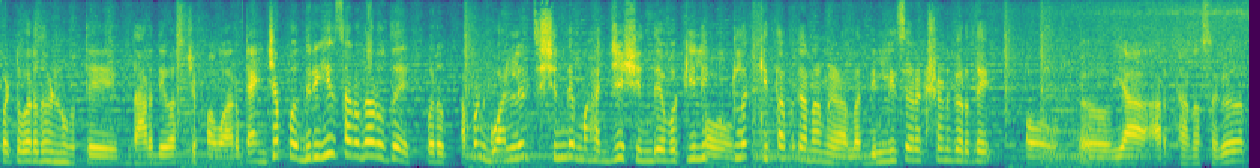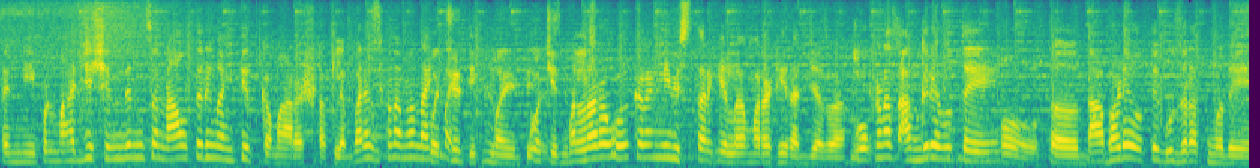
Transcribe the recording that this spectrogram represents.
पटवर्धन होते धारदेवासचे पवार. त्यांच्या पदरीही सरदार होते. परत आपण ग्वाल्हेरचे शिंदे महाजी शिंदे वकिली हो. किताब त्यांना मिळाला. दिल्लीचं रक्षण करते. हो या अर्थानं सगळं त्यांनी पण महाजी शिंदेचं नाव तरी माहितीत का महाराष्ट्रातल्या? बऱ्याच जणांना नाही माहिती. क्वचित. मल्हारराव होळकरांनी विस्तार केला मराठी राज्याचा. कोकणात आंग्रे होते हो. दाभाडे होते गुजरातमध्ये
